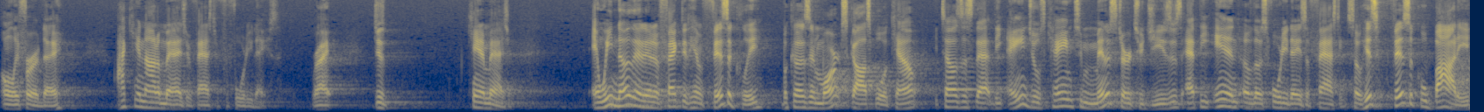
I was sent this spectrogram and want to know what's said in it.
only for a day. I cannot imagine fasting for 40 days, right? Just can't imagine. And we know that it affected him physically because in Mark's gospel account, he tells us that the angels came to minister to Jesus at the end of those 40 days of fasting. So his physical body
